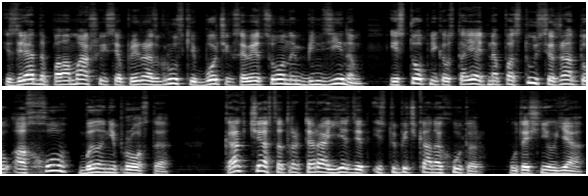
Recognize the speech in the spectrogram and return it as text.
изрядно поломавшихся при разгрузке бочек с авиационным бензином и стопников стоять на посту сержанту Ахо было непросто. «Как часто трактора ездят из тупичка на хутор?» – уточнил я.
